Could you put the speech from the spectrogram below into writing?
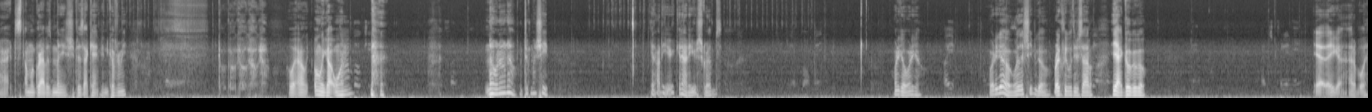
Alright, I'm gonna grab as many sheep as I can. Can you cover me? Go, go, go, go, go. Oh, wait, I only, only got one. no, no, no. Who took my sheep? Get out of here. Get out of here, scrubs. Where'd he go? Where'd he go? Where'd he go? Where'd the sheep go? Right click with your saddle. Yeah, go, go, go. Yeah, there you go. Attaboy.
